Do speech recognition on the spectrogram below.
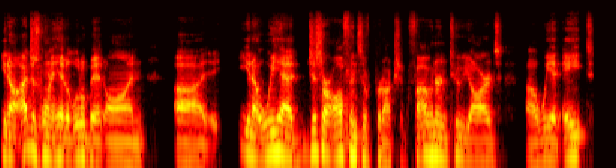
you know, I just want to hit a little bit on, uh, you know, we had just our offensive production, 502 yards. Uh, we had eight.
